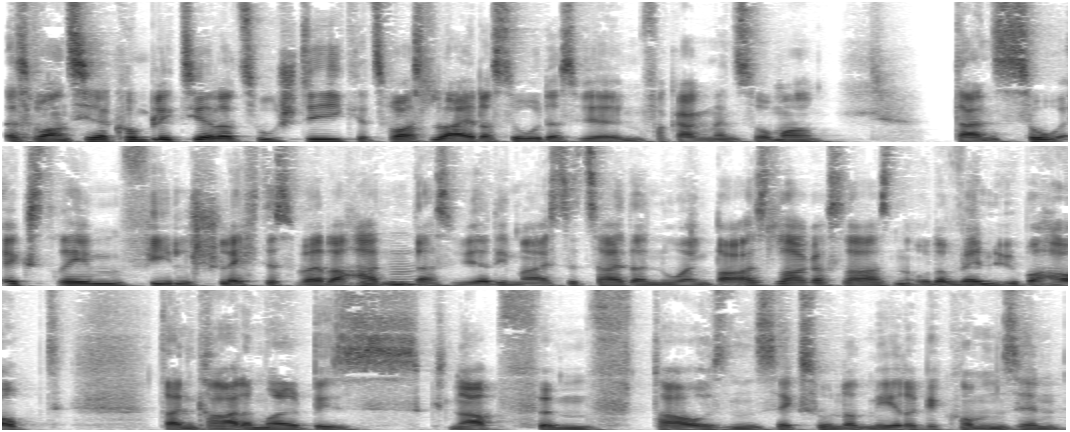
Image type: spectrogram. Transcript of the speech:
Das war ein sehr komplizierter Zustieg. Jetzt war es leider so, dass wir im vergangenen Sommer dann so extrem viel schlechtes Wetter hatten, mhm. dass wir die meiste Zeit dann nur im Basislager saßen oder wenn überhaupt, dann gerade mal bis knapp 5600 Meter gekommen sind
